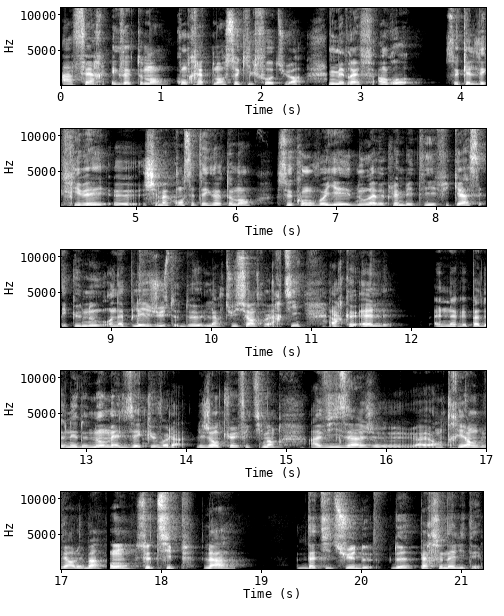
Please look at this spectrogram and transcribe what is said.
à faire exactement, concrètement ce qu'il faut, tu vois. Mais bref, en gros, ce qu'elle décrivait euh, chez Macron, c'était exactement ce qu'on voyait, nous, avec le efficace, et que nous, on appelait juste de l'intuition introvertie, alors que elle, elle n'avait pas donné de nom, mais elle disait que voilà, les gens qui ont effectivement un visage euh, en triangle vers le bas ont ce type-là d'attitude, de personnalité.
